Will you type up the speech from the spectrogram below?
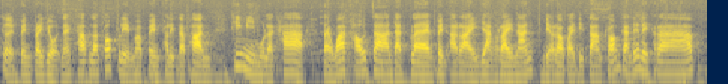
เกิดเป็นประโยชน์นะครับ แล้วก็เปลี่ยนมาเป็นผลิตภัณฑ์ที่มีมูลค่า แต่ว่าเขาจะดัดแปลงเป็นอะไรอย่างไรนั้น เดี๋ยวเราไปติดตามพร้อมกันได้เลยครับ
